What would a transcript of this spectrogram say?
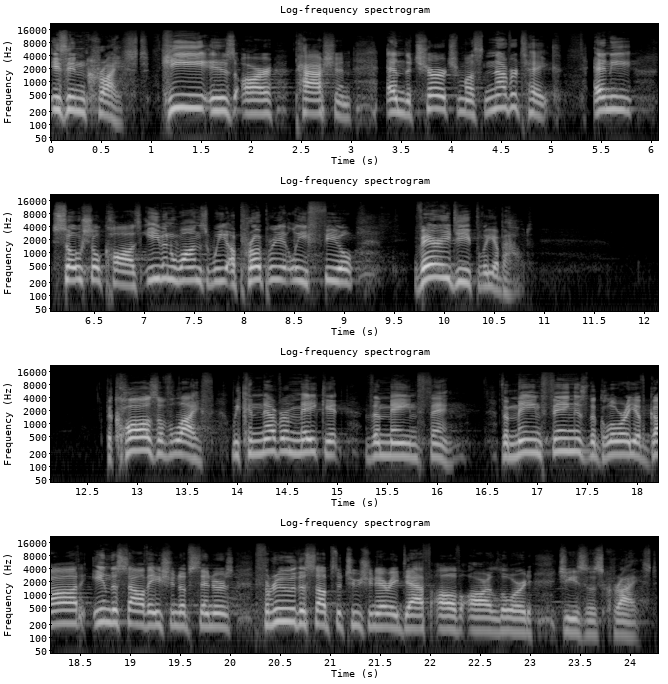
is in Christ. He is our passion. And the church must never take any social cause, even ones we appropriately feel very deeply about. The cause of life we can never make it the main thing. The main thing is the glory of God in the salvation of sinners through the substitutionary death of our Lord Jesus Christ.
